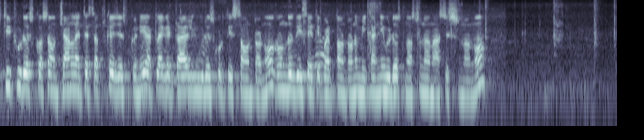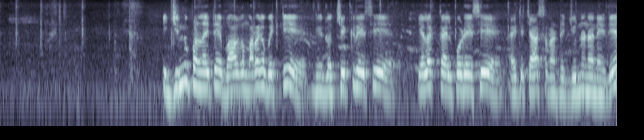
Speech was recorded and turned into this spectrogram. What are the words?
స్ట్రీట్ వీడియోస్ కోసం ఛానల్ అయితే సబ్స్క్రైబ్ చేసుకోండి అట్లాగే ట్రావెలింగ్ వీడియోస్ కూడా తీస్తూ ఉంటాను. రెండు తీసి అయితే పెడతా ఉంటాను. మీకు అన్ని వీడియోస్ నస్తున్నాను ఆశిస్తున్నాను. ఈ జిన్ను పనులు అయితే బాగా మరగబెట్టి దీంట్లో చక్కెర వేసి ఏలక్కాయలు పొడేసి అయితే చేస్తారంట ఈ జున్ను అనేది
